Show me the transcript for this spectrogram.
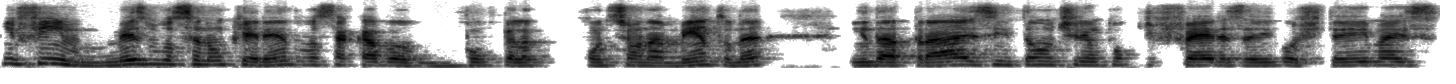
enfim, mesmo você não querendo, você acaba um pouco pelo condicionamento, né? Indo atrás. Então, tirei um pouco de férias aí, gostei, mas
